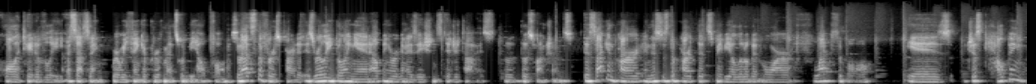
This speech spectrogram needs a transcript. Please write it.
qualitatively assessing where we think improvements would be helpful. So that's the first part is really going in, helping organizations digitize those functions. The second part, and this is the part that's maybe a little bit more flexible, is just helping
